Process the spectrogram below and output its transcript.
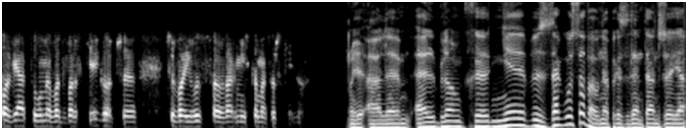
powiatu nowodworskiego czy, czy województwa warmińsko-mazurskiego. Ale Elbląg nie zagłosował na prezydenta Andrzeja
